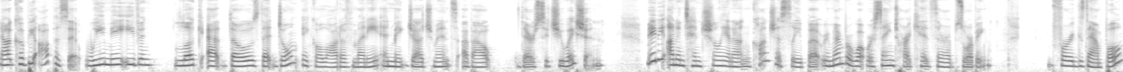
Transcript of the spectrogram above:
Now, it could be opposite. We may even look at those that don't make a lot of money and make judgments about their situation. Maybe unintentionally and unconsciously, but remember what we're saying to our kids, they're absorbing. For example,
